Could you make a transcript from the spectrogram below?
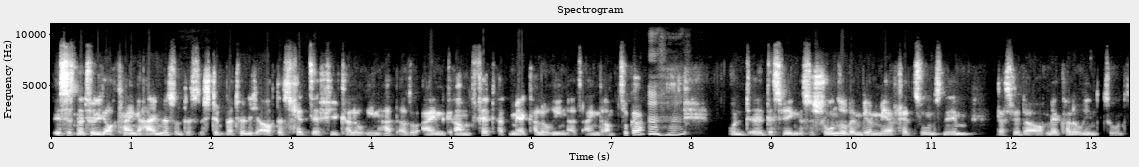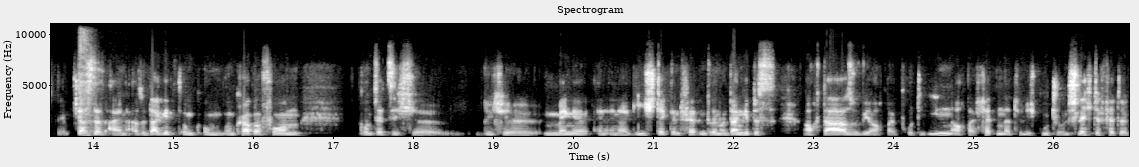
ist es natürlich auch kein Geheimnis, und das stimmt natürlich auch, dass Fett sehr viel Kalorien hat. Also ein Gramm Fett hat mehr Kalorien als ein Gramm Zucker. Mhm. Und äh, deswegen ist es schon so, wenn wir mehr Fett zu uns nehmen, dass wir da auch mehr Kalorien zu uns nehmen. Das ist das eine. Also da geht es um, um, um Körperform, grundsätzlich, äh, wie viel Menge in Energie steckt in Fetten drin. Und dann gibt es auch da, so wie auch bei Proteinen, auch bei Fetten natürlich gute und schlechte Fette.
